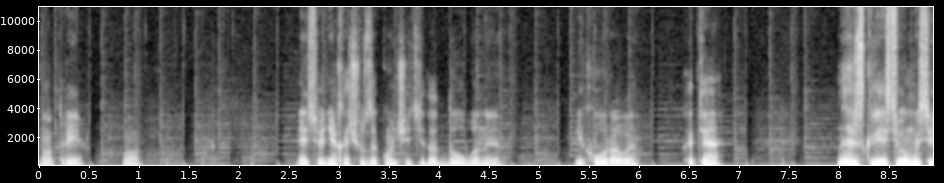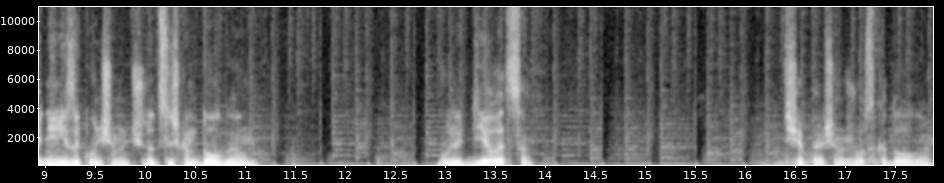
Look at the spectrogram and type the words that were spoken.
Ну, три. Во. Я сегодня хочу закончить этот долбанный и хоровы. Хотя, знаешь, скорее всего, мы сегодня не закончим. Что-то слишком долго он будет делаться. Вообще, причем жестко долго.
